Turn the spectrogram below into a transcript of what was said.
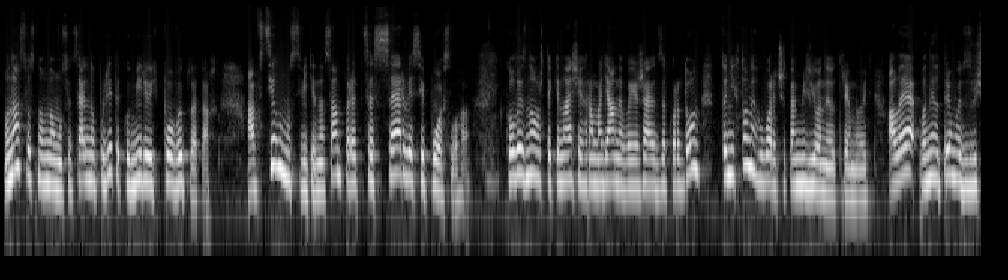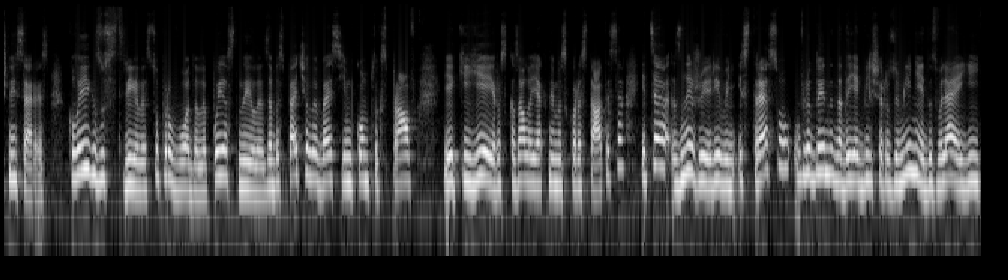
У нас в основному соціальну політику міряють по виплатах. А в цілому світі насамперед це сервіс і послуга. Коли знову ж таки наші громадяни виїжджають за кордон, то ніхто не говорить, що там мільйони отримують, але вони отримують зручний сервіс. Коли їх зустріли, супроводили, пояснили, забезпечили весь їм комплекс прав, які є, і розказали, як ними скористатися. І це знижує рівень і стресу в людини, надає більше розуміння і дозволяє їй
